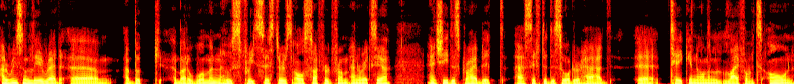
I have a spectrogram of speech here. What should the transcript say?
I recently read um, a book about a woman whose three sisters all suffered from anorexia, and she described it as if the disorder had uh, taken on a life of its own.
